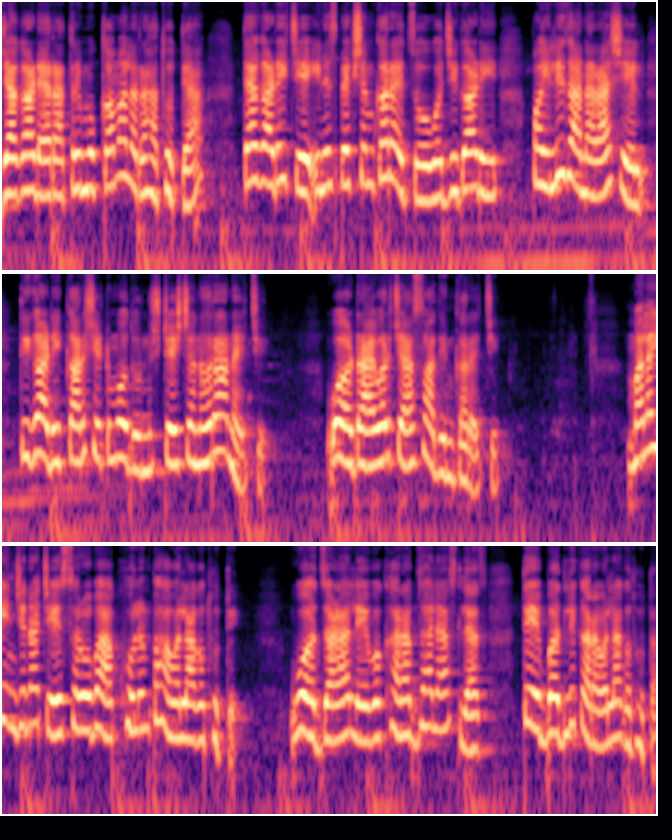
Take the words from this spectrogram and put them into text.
ज्या गाड्या रात्री मुक्कामाला राहत होत्या त्या गाडीचे इन्स्पेक्शन करायचो व जी गाडी पहिली जाणार असेल ती गाडी कारशेटमधून स्टेशनवर आणायची व ड्रायव्हरच्या स्वाधीन करायची. मला इंजिनाचे सर्व भाग खोलून पाहावं लागत होते व जळाले व खराब झाले असल्यास ते बदली करावा लागत होता.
